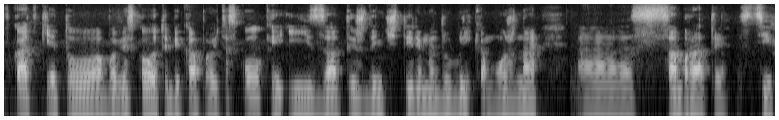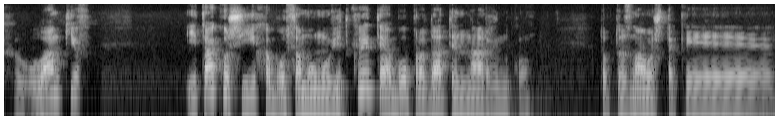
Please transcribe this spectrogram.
в катки, то обов'язково тобі капають осколки, і за тиждень 4 менделбріка можна забрати з цих уламків. І також їх або самому відкрити, або продати на ринку. Тобто, знову ж таки,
